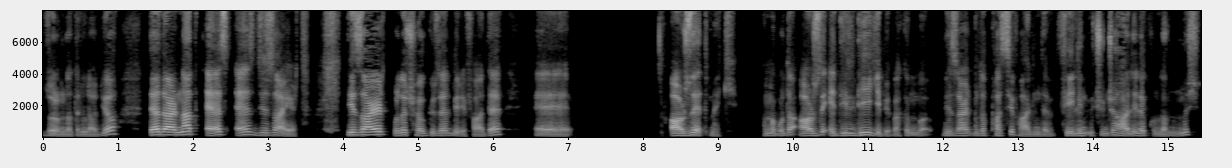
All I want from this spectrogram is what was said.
zorundadırlar diyor. That are not as as desired. Desired burada çok güzel bir ifade. E, arzu etmek. Ama burada arzu edildiği gibi, bakın bu desired burada pasif halinde, fiilin üçüncü haliyle kullanılmış,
